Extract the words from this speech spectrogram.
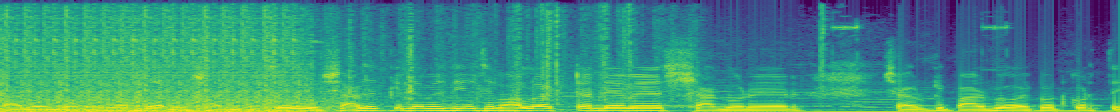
সাগর ঘরের মধ্যে এবং সাজিদ হচ্ছে ও, সাজিদকে ড্যামেজ দিয়েছে, ভালো একটা ড্যামেজ সাগরের। সাগর কি পারবে ওয়াইপ করতে?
